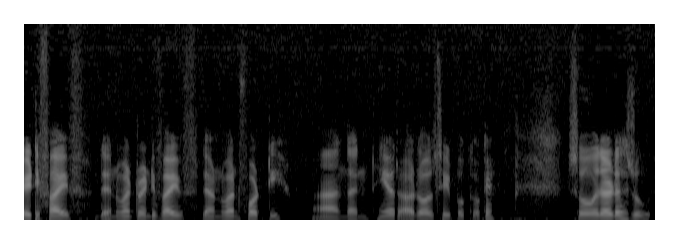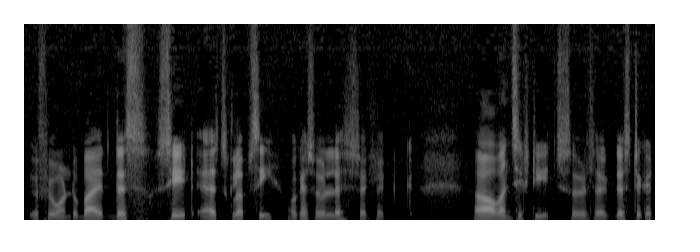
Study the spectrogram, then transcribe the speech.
85 then 125 then 140 and then here are all seat books okay. So let us do if you want to buy this seat as club C okay so let's select like uh, 160 each. So we'll select this ticket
